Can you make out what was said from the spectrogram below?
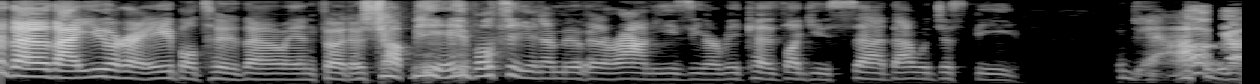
though that you are able to though in Photoshop be able to you know move it around easier because like you said that would just be yeah. Oh, yeah.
